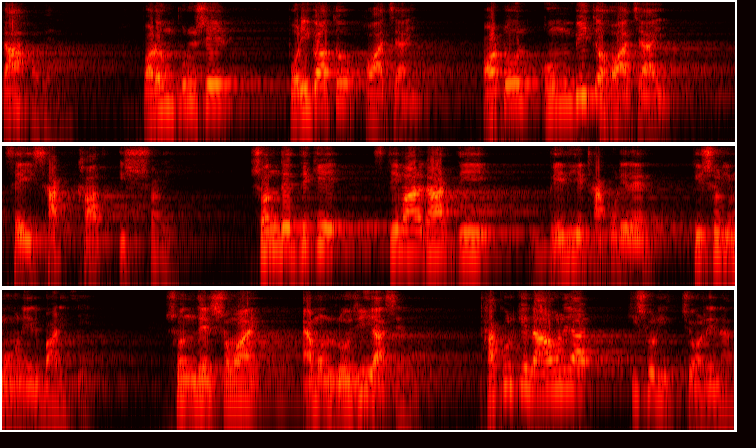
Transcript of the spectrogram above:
তা হবে না। পরম পুরুষের পরিগত হওয়া চাই, অটল অম্বিত হওয়া চাই, সেই সাক্ষাৎ ঈশ্বরে। সন্ধ্যের দিকে স্টিমার ঘাট দিয়ে বেরিয়ে ঠাকুর এলেন কিশোরী মোহনের বাড়িতে। সন্ধ্যের সময় এমন রোজই আসেন। ঠাকুরকে না হলে আর কিশোরী চলে না।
